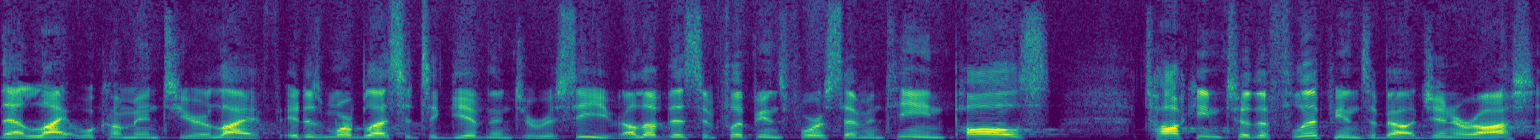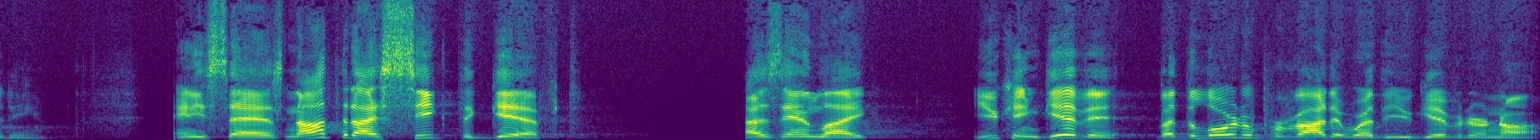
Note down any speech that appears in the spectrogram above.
that light will come into your life. It is more blessed to give than to receive. I love this in Philippians 4:17. Paul's talking to the Philippians about generosity. And he says, "Not that I seek the gift, as in like you can give it, but the Lord will provide it whether you give it or not.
